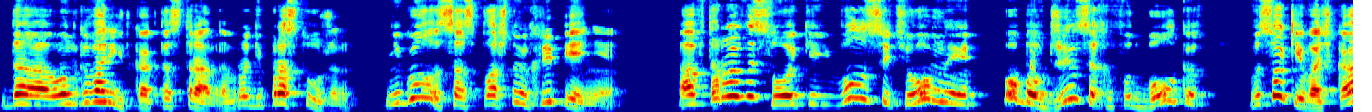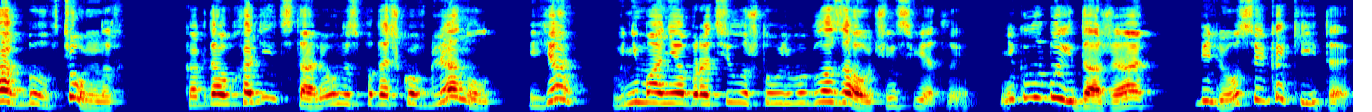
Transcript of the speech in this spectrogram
Да, он говорит как-то странно, вроде простужен. Не голос, а сплошное хрипение. А второй высокий, волосы темные, оба в джинсах и футболках. Высокий в очках был, в темных. Когда уходить стали, он из-под очков глянул, и я внимание обратила, что у него глаза очень светлые. Не голубые даже, а белесые какие-то.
